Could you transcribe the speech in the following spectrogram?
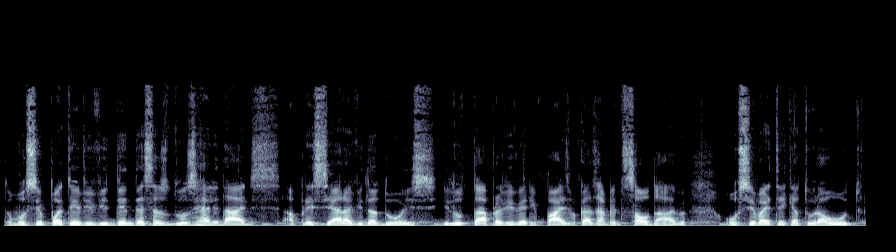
Então você pode ter vivido dentro dessas duas realidades: apreciar a vida dois e lutar para viver em paz, um casamento saudável, ou você vai ter que aturar outro.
